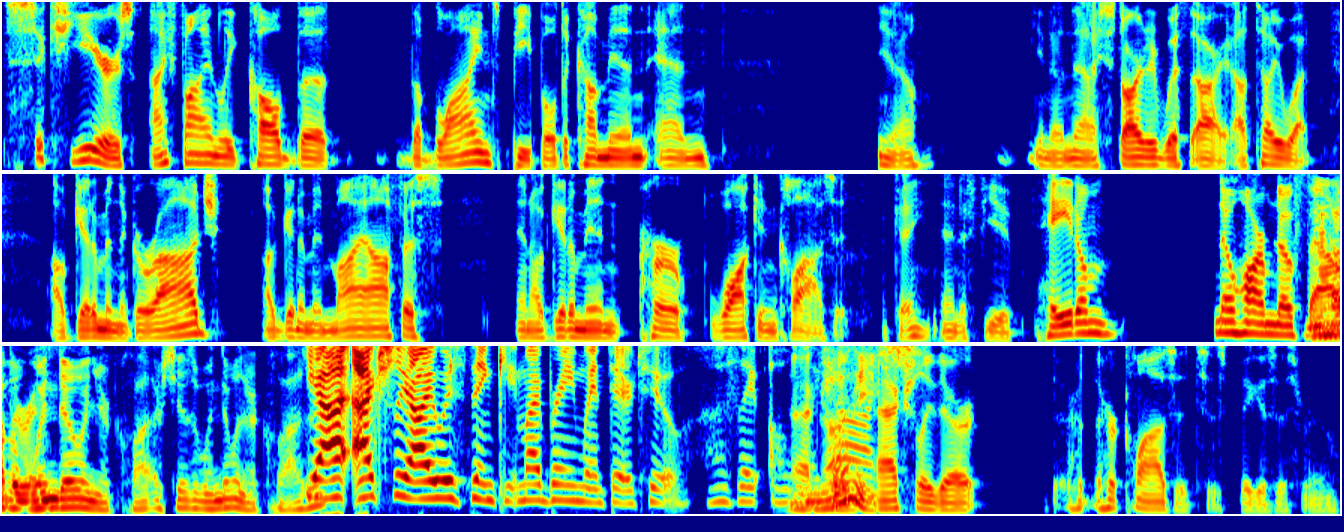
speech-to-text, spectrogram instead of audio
six years. I finally called the the blinds people to come in and, you know, you know. And then I started with, all right, I'll tell you what, I'll get them in the garage, I'll get them in my office, and I'll get them in her walk-in closet. Okay, and if you hate them, no harm, no You foul. have a They're window in your closet. She has a window in her closet. yeah, actually, I was thinking. My brain went there too. I was like, oh my Actually, Nice. gosh, actually, they're, her, her closet's as big as this room.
